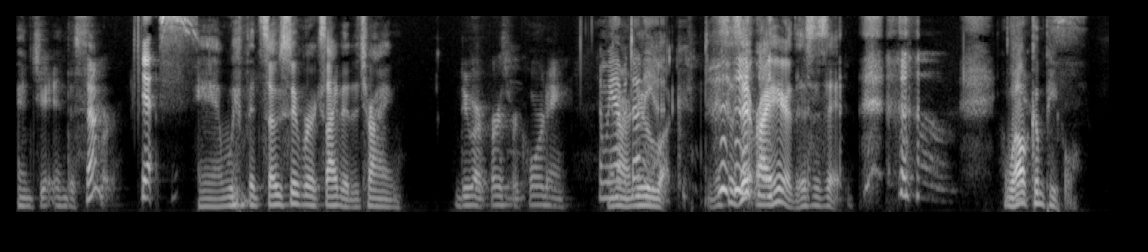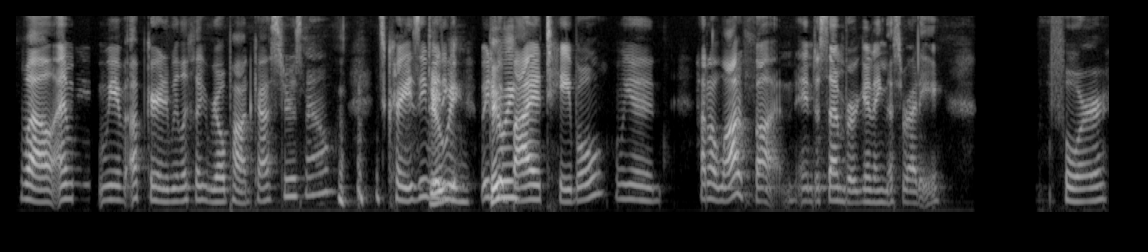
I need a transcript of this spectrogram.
in, in December. Yes, And we've been so super excited to try and do our first recording and we haven't our done new it look. This is it right here. This is it. Welcome, Yes. people. Well, and we- have upgraded. We look like real podcasters now. It's crazy. We? had we? go- we had Do to go we? buy a table. We had had a lot of fun in December getting this ready for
